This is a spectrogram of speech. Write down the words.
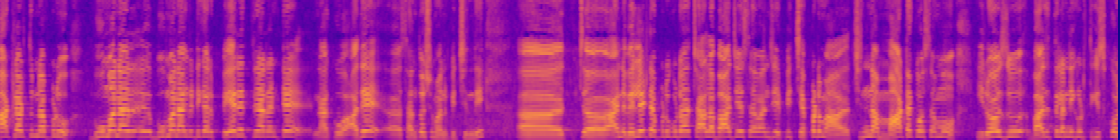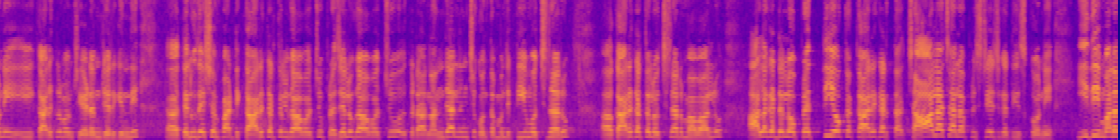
మాట్లాడుతున్నప్పుడు భూమా నా భూమా నాగిరెడ్డి గారు పేరెత్తినారంటే నాకు అదే సంతోషం అనిపించింది. ఆయన వెళ్ళేటప్పుడు కూడా చాలా బాగా చేసావని చెప్పి చెప్పడం ఆ చిన్న మాట కోసము ఈరోజు బాధ్యతలన్నీ కూడా తీసుకొని ఈ కార్యక్రమం చేయడం జరిగింది. తెలుగుదేశం పార్టీ కార్యకర్తలు కావచ్చు ప్రజలు కావచ్చు ఇక్కడ నంద్యాల నుంచి కొంతమంది టీం వచ్చినారు. కార్యకర్తలు వచ్చినారు మా వాళ్ళు. ఆలగడ్డలో ప్రతి ఒక్క కార్యకర్త చాలా చాలా ప్రిస్టేజ్గా తీసుకొని ఇది మనం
